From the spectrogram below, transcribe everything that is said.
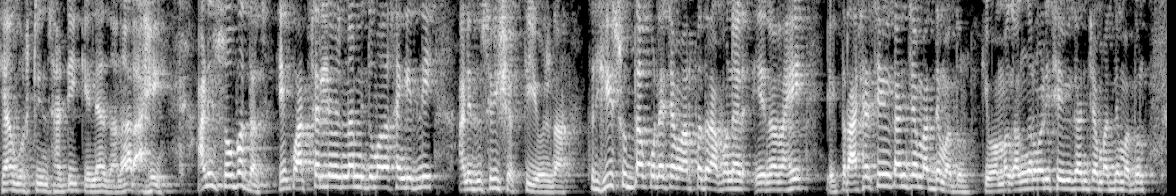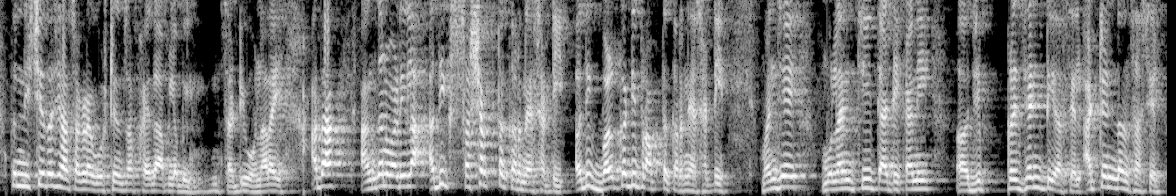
ह्या गोष्टींसाठी केल्या जाणार आहे. आणि सोबतच एक वात्सल्य योजना मी तुम्हाला सांगितली आणि दुसरी शक्ती योजना. तर ही सुद्धा कोणाच्या मार्फत राबवण्यात येणार आहे? एकतर आशा सेविकांच्या माध्यमातून किंवा मग अंगणवाडी सेविकांच्या माध्यमातून. तर निश्चितच ह्या सगळ्या गोष्टींचा फायदा आपल्या बहिणींसाठी होणार आहे. आता अंगणवाडीला अधिक सशक्त करण्यासाठी अधिक बळकटी प्राप्त करण्यासाठी म्हणजे मुलांची त्या ठिकाणी जी प्रेझेंटी असेल अटेंडन्स असेल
